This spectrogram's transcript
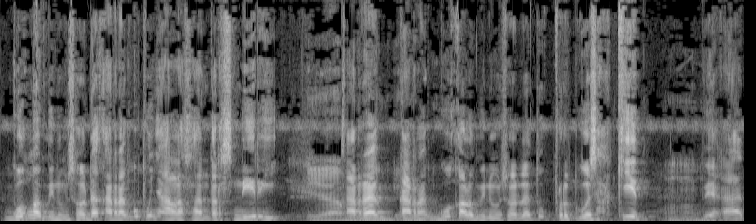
gua nggak minum soda karena gue punya alasan tersendiri. Iya, karena mungkin karena gitu. gue kalau minum soda tuh perut gue sakit Mm-mm. ya kan?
